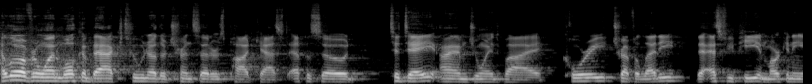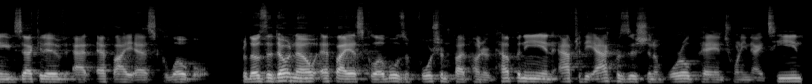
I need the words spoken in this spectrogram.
Hello, everyone. Welcome back to another Trendsetters podcast episode. Today, I am joined by Corey Treffiletti, the SVP and Marketing Executive at FIS Global. For those that don't know, FIS Global is a Fortune 500 company, and after the acquisition of WorldPay in 2019,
